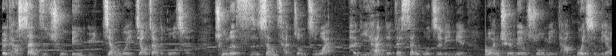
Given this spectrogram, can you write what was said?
而他擅自出兵与姜维交战的过程，除了死伤惨重之外，很遗憾的，在《三国志》里面完全没有说明他为什么要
